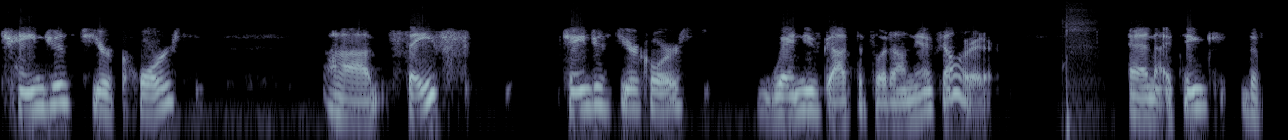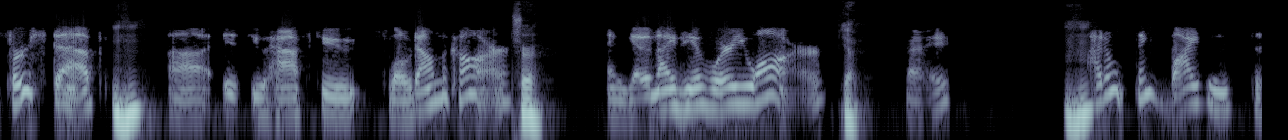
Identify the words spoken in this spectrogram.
changes to your course, uh, safe changes to your course when you've got the foot on the accelerator. And I think the first step Mhm. uh, is you have to slow down the car Sure. and get an idea of where you are. Yeah. Right. Mhm. I don't think Biden's the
